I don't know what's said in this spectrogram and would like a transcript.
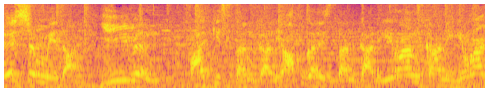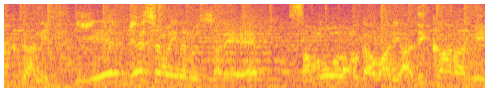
దేశం మీద ఈవెన్ పాకిస్తాన్ కానీ ఆఫ్ఘనిస్తాన్ కానీ ఇరాన్ కానీ ఇరాక్ కానీ ఏ దేశమైనను సరే సమూలముగా వారి అధికారాన్ని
